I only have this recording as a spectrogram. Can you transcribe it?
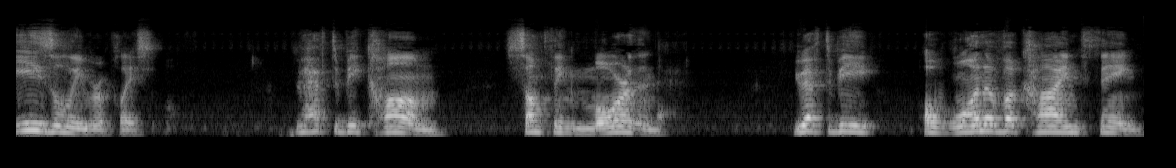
easily replaceable. You have to become something more than that. You have to be a one-of-a-kind thing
